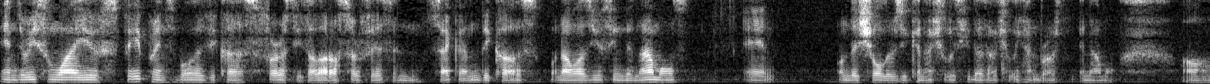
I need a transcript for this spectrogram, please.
And the reason why I use spray principle is because first it's a lot of surface and second because when I was using the enamels and on the shoulders you can actually see that's actually hand brushed enamel. Uh,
